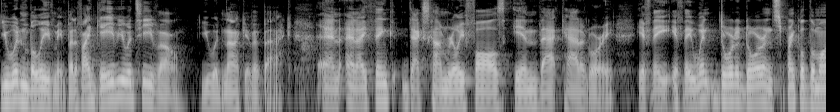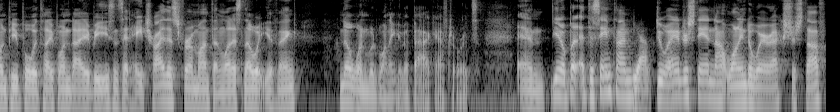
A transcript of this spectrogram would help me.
You wouldn't believe me. But if I gave you a TiVo you would not give it back. And and I think Dexcom really falls in that category. If they if they went door to door and sprinkled them on people with type 1 diabetes and said, "Hey, try this for a month and let us know what you think." No one would want to give it back afterwards. And you know, but at the same time, yeah. do I understand not wanting to wear extra stuff?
